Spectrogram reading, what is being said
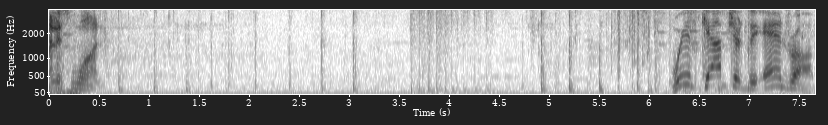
Minus one. We've captured the airdrop.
